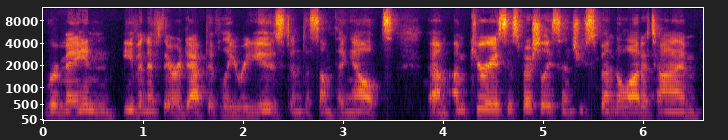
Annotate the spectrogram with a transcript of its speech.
remain, even if they're adaptively reused into something else. Um, I'm curious, especially since you spend a lot of time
